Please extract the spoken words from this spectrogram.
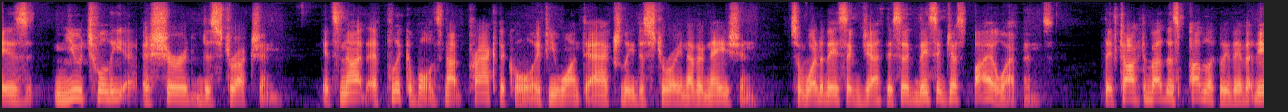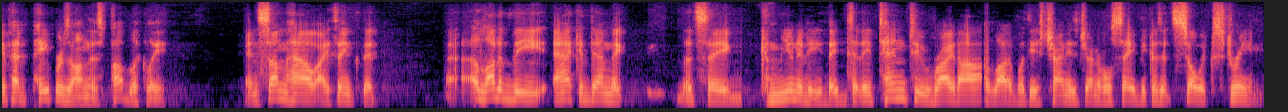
is mutually assured destruction. It's not applicable, it's not practical if you want to actually destroy another nation. So what do they suggest? They said they suggest bioweapons. They've talked about this publicly. They've they've had papers on this publicly, and somehow I think that uh, a lot of the academic, let's say, community they t- they tend to write off a lot of what these Chinese generals say because it's so extreme,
